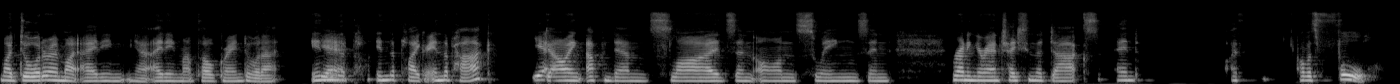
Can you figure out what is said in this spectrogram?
my daughter and my eighteen, you know, eighteen month old granddaughter in Yeah. the in the playground in the park, Yeah, going up and down slides and on swings and running around chasing the ducks and i i was full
